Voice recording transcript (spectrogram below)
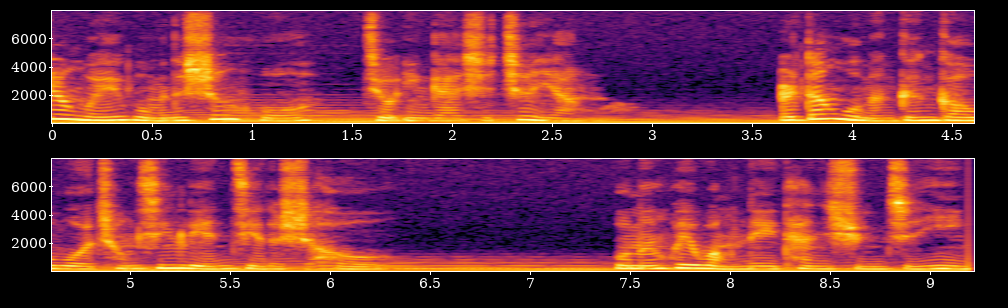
认为我们的生活就应该是这样了，而当我们跟高我重新连接的时候，我们会往内探寻指引，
